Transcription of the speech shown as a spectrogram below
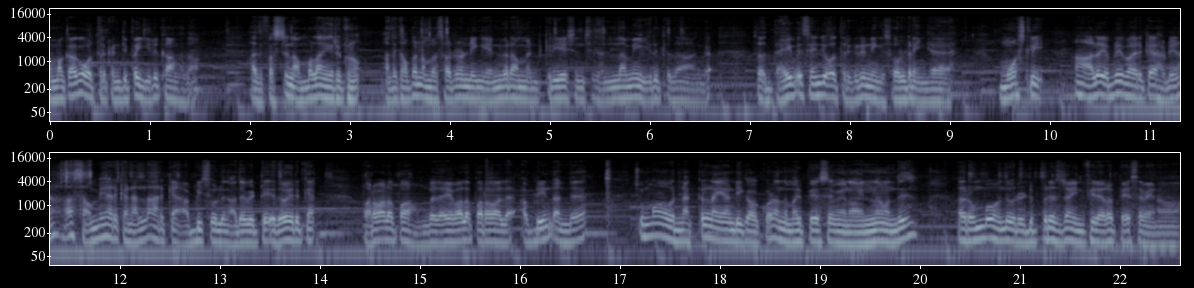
நமக்காக ஒருத்தர் கண்டிப்பாக இருக்காங்க தான். அது ஃபஸ்ட்டு நம்மலாம் இருக்கணும். அதுக்கப்புறம் நம்ம சரௌண்டிங் என்விரான்மெண்ட் கிரியேஷன்ஸ் இது எல்லாமே தான் அங்கே. ஸோ தயவு செஞ்சு ஒருத்தர்கிட்ட நீங்கள் சொல்கிறீங்க மோஸ்ட்லி ஆ ஹலோ எப்படிப்பா இருக்க? அப்படின்னா ஆ செம்மையாக இருக்கேன் நல்லா இருக்கேன். அப்படி சொல்லுங்கள் அதை விட்டு ஏதோ இருக்கேன். பரவாயில்லப்பா உங்கள் தயவால் பரவாயில்ல. அப்படின்ட்டு அந்த சும்மா ஒரு நக்கல் நையாண்டிக்காக கூட அந்த மாதிரி பேச வேணாம். இல்லைன்னா வந்து ரொம்ப வந்து ஒரு டிப்ரெஸ்டாக இன்ஃபீரியராக பேச வேணாம்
